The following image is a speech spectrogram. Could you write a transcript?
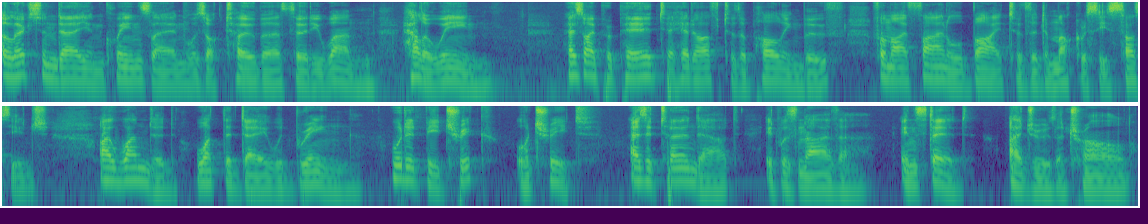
Election day in Queensland was October 31, Halloween. As I prepared to head off to the polling booth for my final bite of the democracy sausage, I wondered what the day would bring. Would it be trick or treat? As it turned out, it was neither. Instead, I drew the troll.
